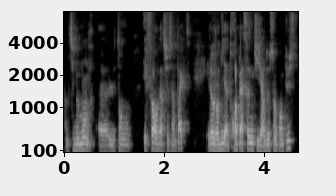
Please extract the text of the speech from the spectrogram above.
un petit peu moindre, euh, le temps effort versus impact. Et là aujourd'hui, il y a trois personnes qui gèrent 200 campus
